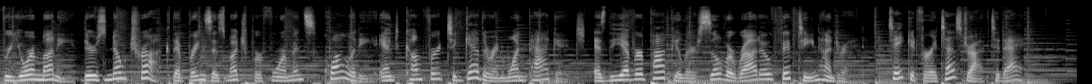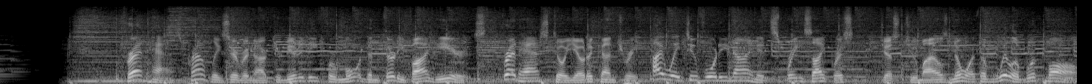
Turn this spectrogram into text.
For your money, there's no truck that brings as much performance, quality, and comfort together in one package as the ever popular Silverado 1500. Take it for a test drive today. Fred Haas, proudly serving our community for more than 35 years. Fred Haas Toyota Country, Highway 249 at Spring Cypress, just two miles north of Willowbrook Mall.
